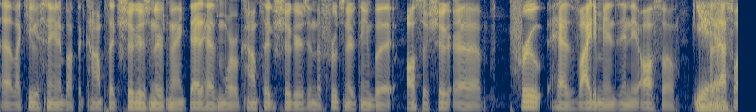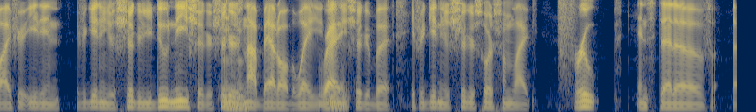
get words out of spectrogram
uh, like he was saying about the complex sugars and everything like that, it has more complex sugars in the fruits and everything, but also sugar. Uh, fruit has vitamins in it also. yeah So that's why if you're eating, if you're getting your sugar, you do need sugar. Sugar is Mhm. not bad all the way. You Right. do need sugar, but if you're getting your sugar source from like fruit instead of uh,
